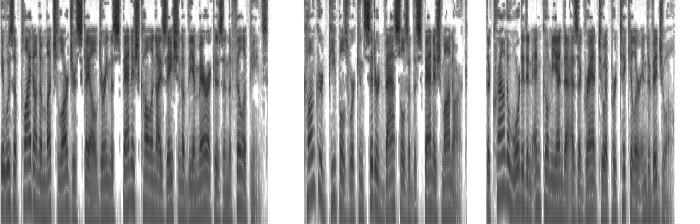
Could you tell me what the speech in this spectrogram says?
It was applied on a much larger scale during the Spanish colonization of the Americas and the Philippines. Conquered peoples were considered vassals of the Spanish monarch. The crown awarded an encomienda as a grant to a particular individual.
